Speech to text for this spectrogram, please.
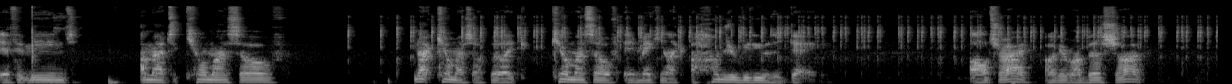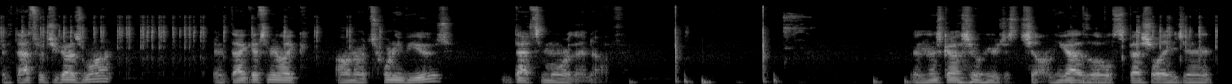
If it means I'm about to kill myself, not kill myself, but like kill myself in making like a hundred videos a day, I'll try. I'll give my best shot. If that's what you guys want, if that gets me like, I don't know, 20 views, that's more than enough. And this guy's over here just chilling. He got his little special agent.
